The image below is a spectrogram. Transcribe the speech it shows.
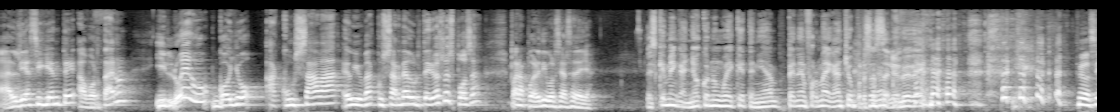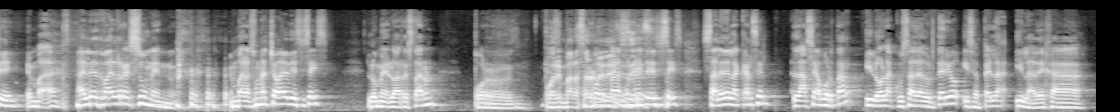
Al día siguiente abortaron y luego Goyo acusaba, iba a acusar de adulterio a su esposa para poder divorciarse de ella. Es que me engañó con un güey que tenía pena en forma de gancho, por eso salió el bebé. Pero sí, ahí les va el resumen. Embarazó una chava de 16 lo, me, lo arrestaron por, por embarazar por embarazar 16. Sale de la cárcel, la hace abortar y luego la acusa de adulterio y se pela y la deja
